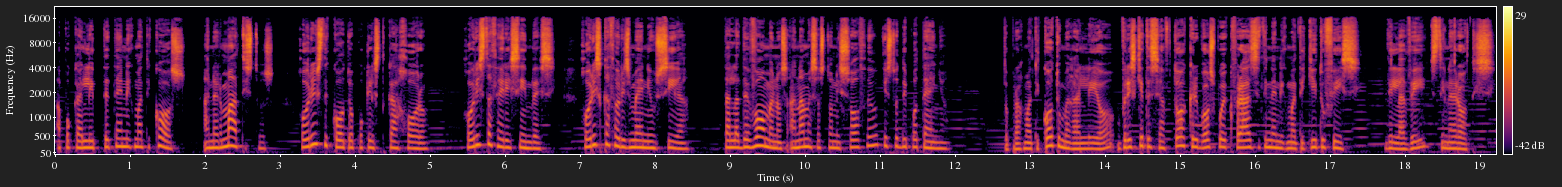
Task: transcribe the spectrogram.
αποκαλύπτεται ενηγματικός, ανερμάτιστος, χωρίς δικό του αποκλειστικά χώρο, χωρίς σταθερή σύνδεση, χωρίς καθορισμένη ουσία, ταλαντευόμενος ανάμεσα στον Ισόθεο και στον Τυποτένιο. Το πραγματικό του μεγαλείο βρίσκεται σε αυτό ακριβώς που εκφράζει την ενηγματική του φύση, δηλαδή στην ερώτηση.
